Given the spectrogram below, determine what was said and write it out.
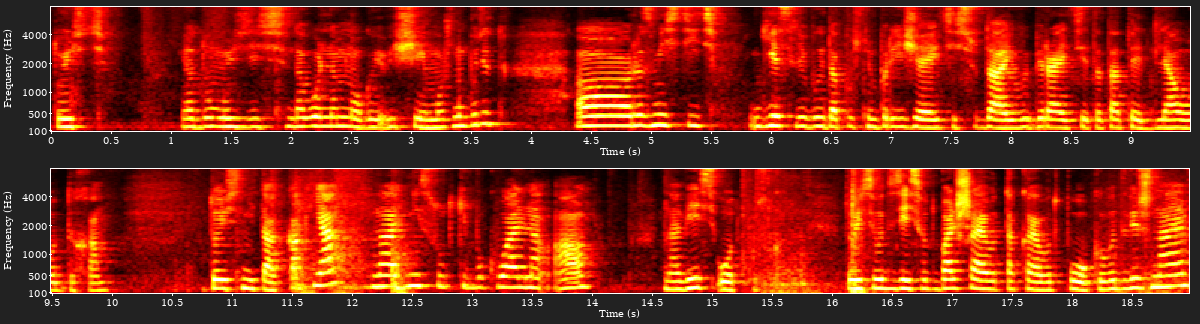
То есть, я думаю, здесь довольно много вещей можно будет э, разместить. Если вы, допустим, приезжаете сюда и выбираете этот отель для отдыха. То есть не так, как я, на одни сутки буквально, а на весь отпуск. То есть вот здесь вот большая вот такая вот полка выдвижная.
